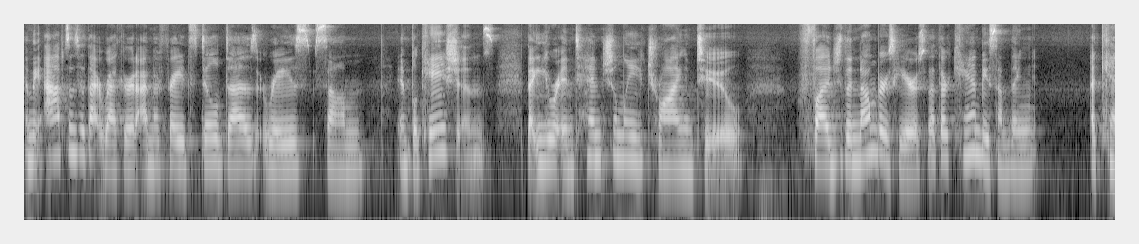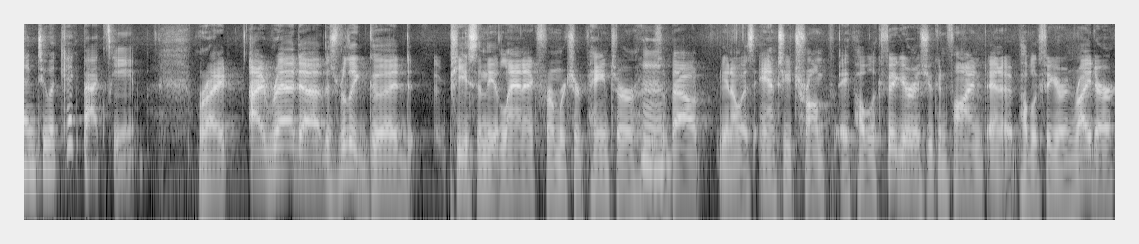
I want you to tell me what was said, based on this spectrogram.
And the absence of that record, I'm afraid, still does raise some implications that you are intentionally trying to fudge the numbers here so that there can be something akin to a kickback scheme. Right. I read uh, this really good piece in the Atlantic from Richard Painter, who's mm. about, you know, as anti-Trump a public figure as you can find, and a public figure and writer.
